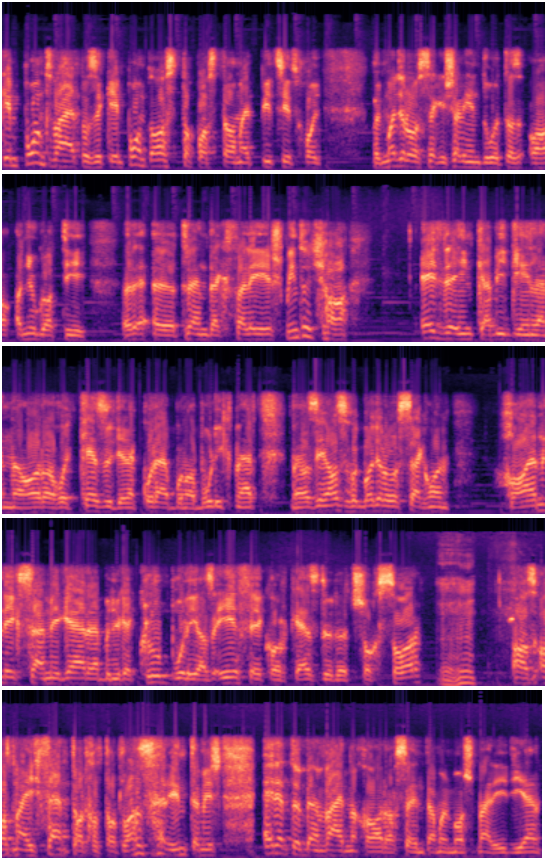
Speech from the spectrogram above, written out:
én pont változik, én pont azt tapasztalom egy picit, hogy, hogy Magyarország is elindult az, a, a nyugati trendek felé, és mint hogyha egyre inkább igény lenne arra, hogy kezdődjenek korábban a bulik, mert, mert azért az, hogy Magyarországon ha emlékszel még erre, mondjuk egy klubbuli az éjfélkor kezdődött sokszor, uh-huh. az, az már egy fenntarthatatlan szerintem, és egyre többen vágynak arra szerintem, hogy most már így ilyen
